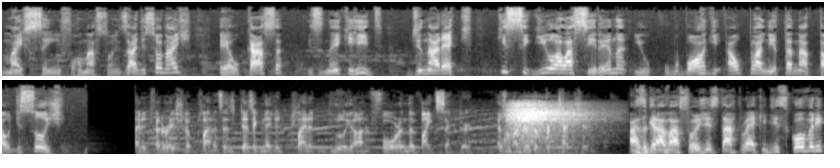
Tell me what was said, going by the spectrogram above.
mas sem informações adicionais, é o caça Snakehead de Narek, que seguiu a La Sirena e o Cubo Borg ao planeta natal de Soji. United Federation of Planets has designated planet Julian 4 in the Vite sector as under the protection as gravações de Star Trek Discovery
